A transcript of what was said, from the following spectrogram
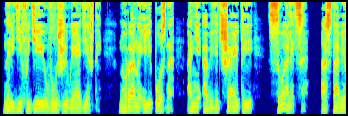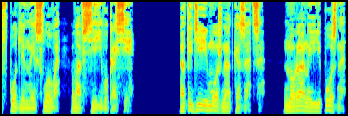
нарядив идею в лживые одежды, но рано или поздно они обветшают и свалятся, оставив подлинное слово во всей его красе. От идеи можно отказаться, но рано или поздно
